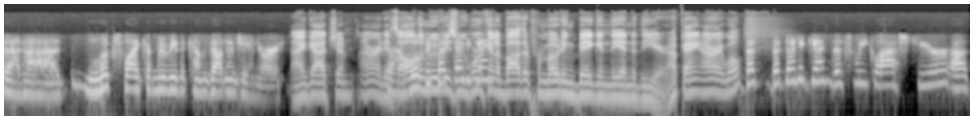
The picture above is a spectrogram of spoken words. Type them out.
That uh, looks like a movie that comes out in January. I got you. All right. It's all we'll the see, movies we weren't again- going to bother promoting big in the end of the year. Okay. All right. Well, But but then again, this week last year, uh,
